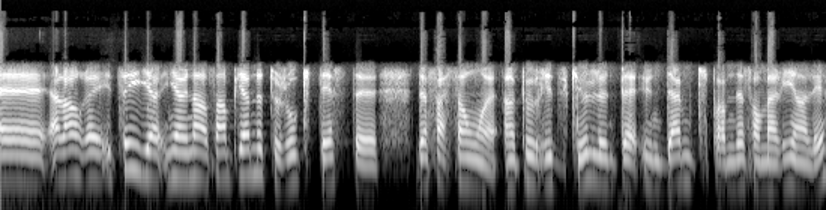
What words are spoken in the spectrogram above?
Euh, alors, euh, tu sais, il y a, y a un ensemble. Puis il y en a toujours qui testent euh, de façon euh, un peu ridicule. Une, une dame qui promenait son mari en laisse.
